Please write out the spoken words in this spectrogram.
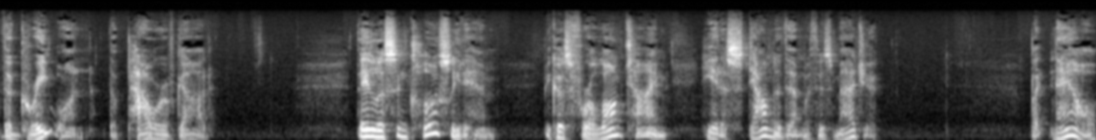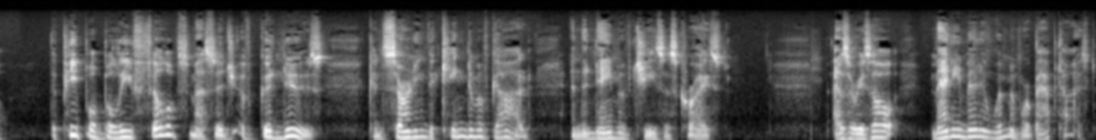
the Great One, the power of God. They listened closely to him because for a long time he had astounded them with his magic. But now the people believed Philip's message of good news concerning the kingdom of God and the name of Jesus Christ. As a result, many men and women were baptized.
